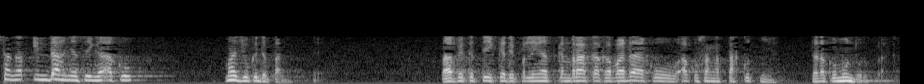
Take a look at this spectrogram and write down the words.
Sangat indahnya sehingga aku maju ke depan. Tapi ketika diperlihatkan neraka kepada aku, aku sangat takutnya. Dan aku mundur belakang.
